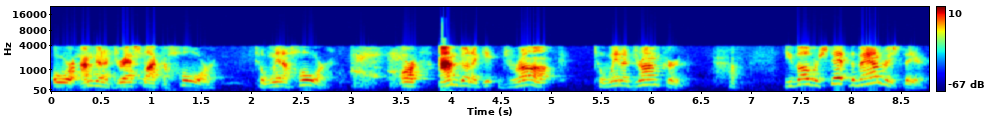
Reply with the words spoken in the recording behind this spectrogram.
or "I'm going to dress like a whore to win a whore," or "I'm going to get drunk to win a drunkard," You've overstepped the boundaries there.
